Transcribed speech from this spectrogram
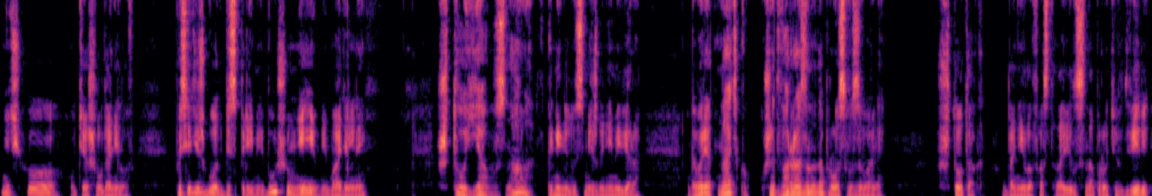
«Ничего», — утешил Данилов. «Посидишь год без премии, будешь умнее и внимательней». «Что я узнала?» — вклинилась между ними Вера. «Говорят, Надьку уже два раза на допрос вызывали». «Что так?» Данилов остановился напротив двери,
